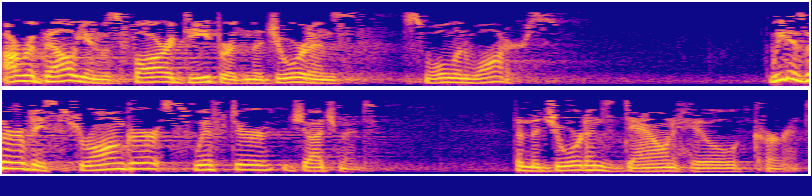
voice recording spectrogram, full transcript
Our rebellion was far deeper than the Jordan's swollen waters. We deserved a stronger, swifter judgment than the Jordan's downhill current.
